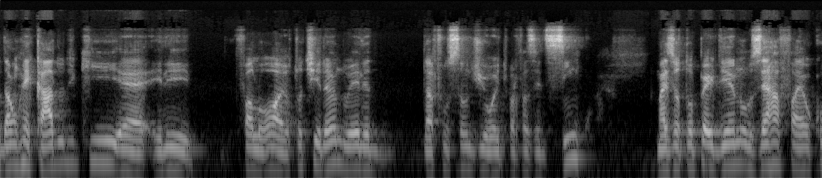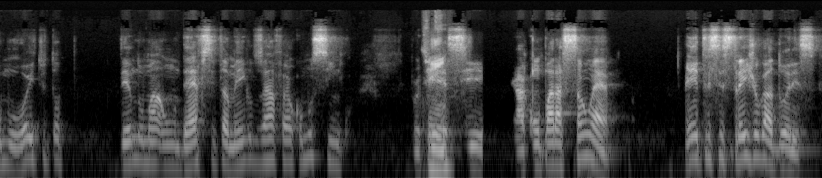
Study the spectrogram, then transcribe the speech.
dá um recado de que é, ele falou: Ó, eu tô tirando ele da função de 8 para fazer de 5, mas eu tô perdendo o Zé Rafael como 8 e tô tendo uma, um déficit também do Zé Rafael como 5. Porque esse, a comparação é entre esses três jogadores,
